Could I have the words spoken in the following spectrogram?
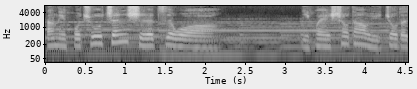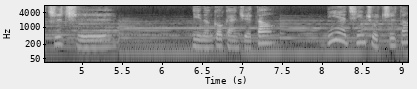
当你活出真实的自我，你会受到宇宙的支持。你能够感觉到，你也清楚知道，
